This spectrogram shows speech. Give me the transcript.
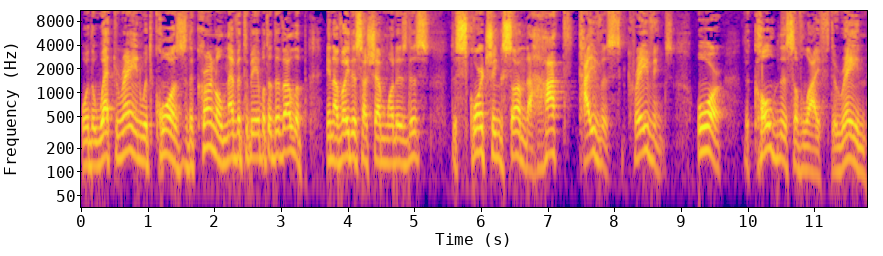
or the wet rain would cause the kernel never to be able to develop. In Avodas Hashem, what is this? The scorching sun, the hot tivus, cravings, or the coldness of life, the rain,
